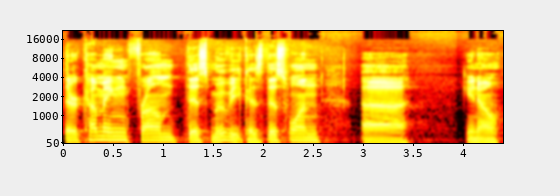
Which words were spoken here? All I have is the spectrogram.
they're coming from this movie because this one, uh, you know,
